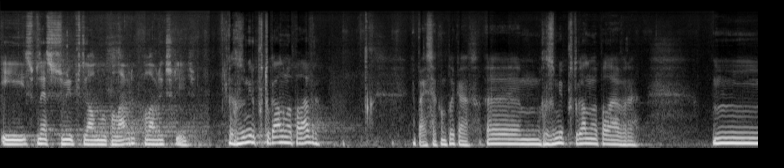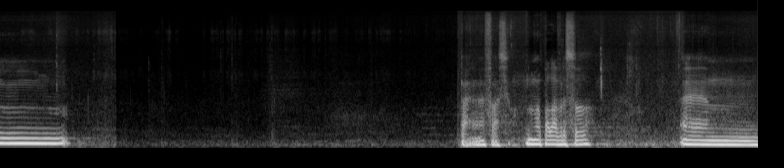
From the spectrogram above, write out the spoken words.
E se pudesses resumir Portugal numa palavra, que palavra é que escolhias? Resumir Portugal numa palavra? Epá, isso é complicado. Hum, resumir Portugal numa palavra. Hum... Pá, não é fácil. Numa palavra só. Hum...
